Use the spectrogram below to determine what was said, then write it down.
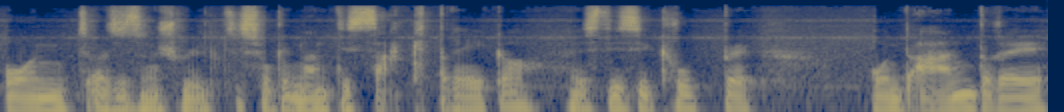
und also zum Beispiel sogenannte Sackträger heißt diese Gruppe und andere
